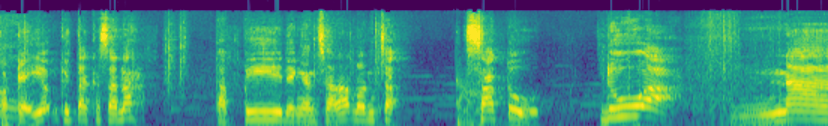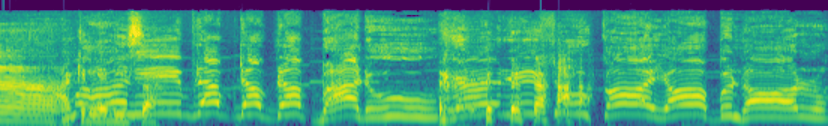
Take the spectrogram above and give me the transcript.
Oke, yuk kita ke sana. Tapi dengan cara loncat. Satu, dua. Nah, akhirnya bisa. Dap dap dap badu, dari suka ya benar.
